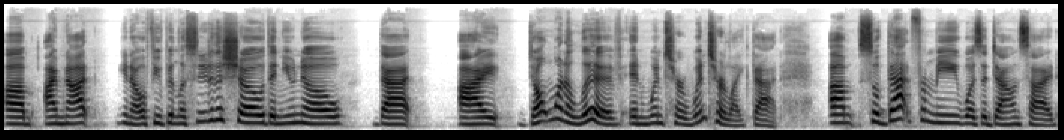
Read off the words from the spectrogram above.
Um, I'm not, you know, if you've been listening to the show, then you know that I don't want to live in winter, winter like that. Um, so that for me was a downside.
